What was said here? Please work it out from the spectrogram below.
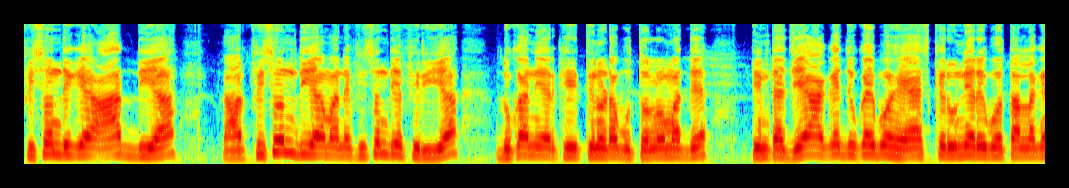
পিছন দিকে আত দিয়া, আর পিছন দিয়া মানে পিছন দিয়ে ফিরিয়া দোকানি আর কি তিনোটা বোতলের মধ্যে তিনটা যে আগে ঢুকাইব হে আজকে রুনিয়া রইব, তার লাগে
